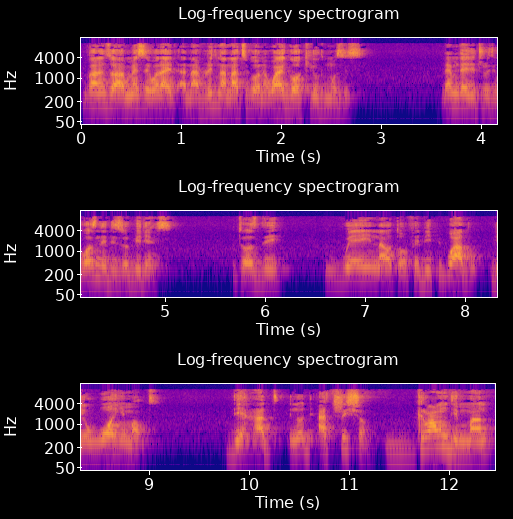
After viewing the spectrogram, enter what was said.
I'm going to a message, I, and I've written an article on why God killed Moses. Let me tell you the truth. It wasn't the disobedience. It was the weighing out of it. The people had, they wore him out. They had, you know, the attrition, ground the man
